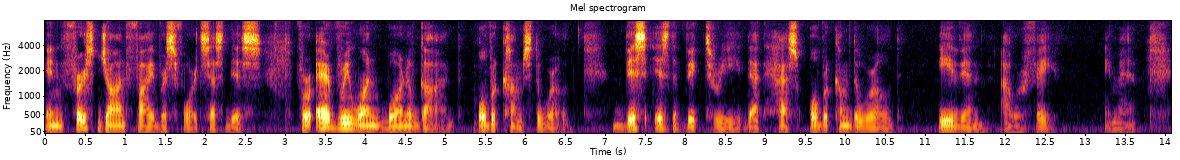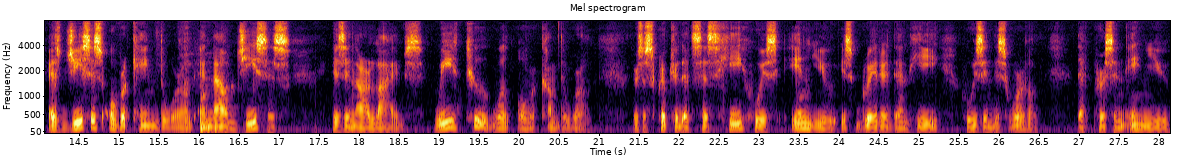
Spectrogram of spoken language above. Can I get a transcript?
in First John five verse four it says this. For everyone born of God overcomes the world. This is the victory that has overcome the world, even our faith. Amen. As Jesus overcame the world and now Jesus is in our lives, we too will overcome the world. There's a scripture that says, He who is in you is greater than he who is in this world. That person in you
